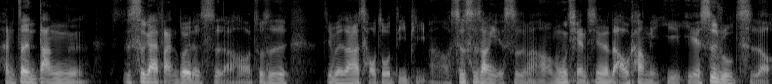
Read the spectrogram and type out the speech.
很正当是该反对的事了哈，就是基本上要炒作地皮嘛，事实上也是嘛哈，目前现在的奥康美也也是如此哦，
